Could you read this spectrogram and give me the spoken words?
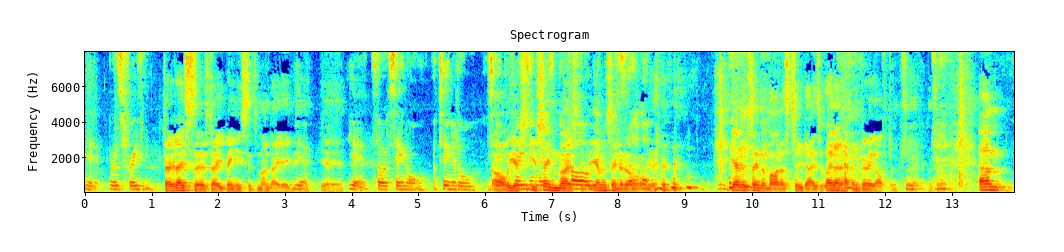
Yeah, it was freezing. So today's Thursday. You've been here since Monday evening. Yeah. Yeah, yeah. Yeah, so I've seen all. I've seen it all. Seen Oh, the you've, you've seen most of it. You haven't seen it all. you haven't seen the minus two days, but they don't happen very often. So Yeah. Um,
